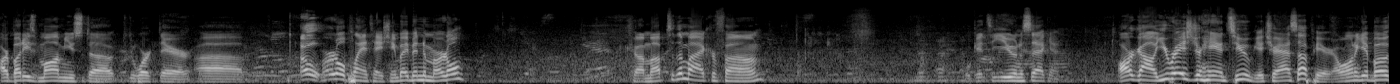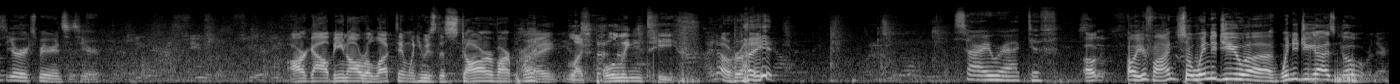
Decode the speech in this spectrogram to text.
our buddy's mom used to work there. Uh, oh, Myrtle Plantation. Anybody been to Myrtle? Come up to the microphone. We'll get to you in a second. Argyle, you raised your hand too. Get your ass up here. I want to get both your experiences here. Argyle being all reluctant when he was the star of our play. Right, like pulling teeth. I know, right? Sorry, we're active. Oh, oh, you're fine. So when did you uh, when did you guys go over there?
